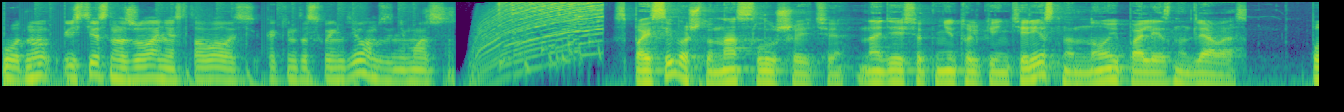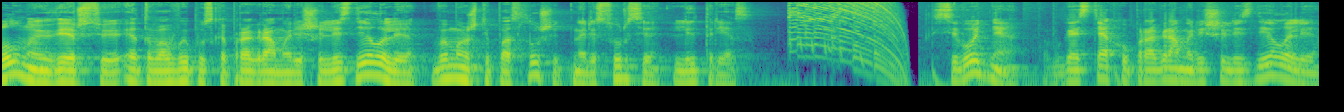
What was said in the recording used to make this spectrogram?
Вот, ну, естественно, желание оставалось каким-то своим делом заниматься. Спасибо, что нас слушаете. Надеюсь, это не только интересно, но и полезно для вас. Полную версию этого выпуска программы «Решили сделали» вы можете послушать на ресурсе Litres. Сегодня в гостях у программы «Решили сделали»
